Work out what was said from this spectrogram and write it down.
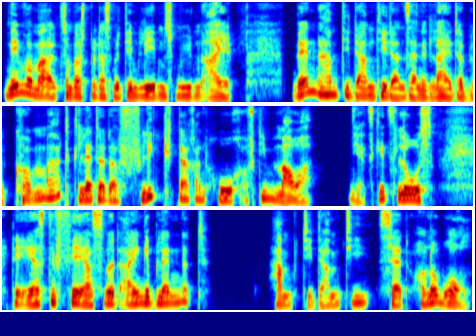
Nehmen wir mal zum Beispiel das mit dem lebensmüden Ei. Wenn Humpty Dumpty dann seine Leiter bekommen hat, klettert er flink daran hoch auf die Mauer. Jetzt geht's los. Der erste Vers wird eingeblendet. Humpty Dumpty sat on a wall.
